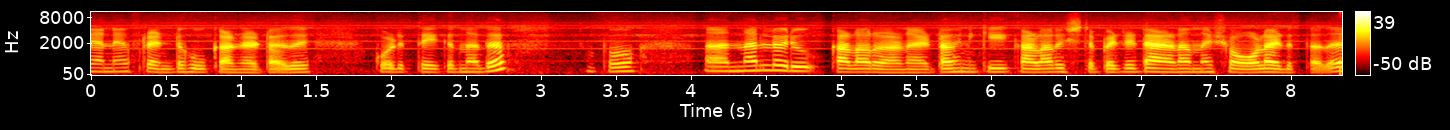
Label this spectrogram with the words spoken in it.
ഞാൻ ഫ്രണ്ട് ഹൂക്കാണ് കേട്ടോ അത് കൊടുത്തേക്കുന്നത്. അപ്പോൾ നല്ലൊരു കളറാണ് കേട്ടോ. എനിക്ക് ഈ കളർ ഇഷ്ടപ്പെട്ടിട്ടാണ് അന്ന് ഷോൾ എടുത്തത്.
